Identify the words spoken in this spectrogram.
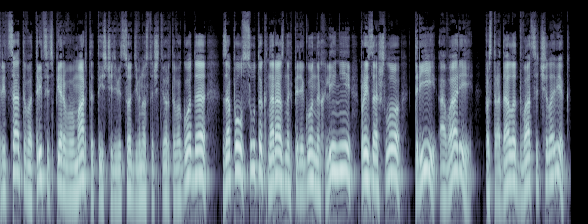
30-31 марта 1994 года за полсуток на разных перегонных линий произошло три аварии, пострадало 20 человек.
